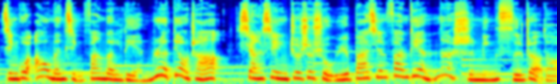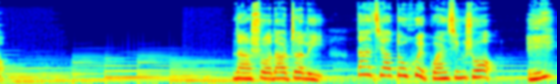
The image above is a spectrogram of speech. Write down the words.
经过澳门警方的连热调查，相信就是属于八仙饭店那十名死者的。那说到这里，大家都会关心说：诶，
